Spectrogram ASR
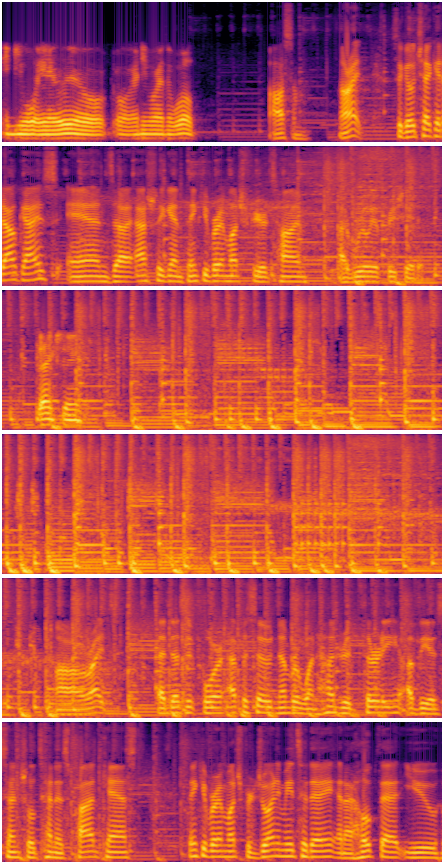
in your area or, or anywhere in the world. Awesome. All right, so go check it out, guys. And uh, Ashley, again, thank you very much for your time. I really appreciate it. Thanks. All right. That does it for episode number 130 of the Essential Tennis Podcast. Thank you very much for joining me today, and I hope that you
